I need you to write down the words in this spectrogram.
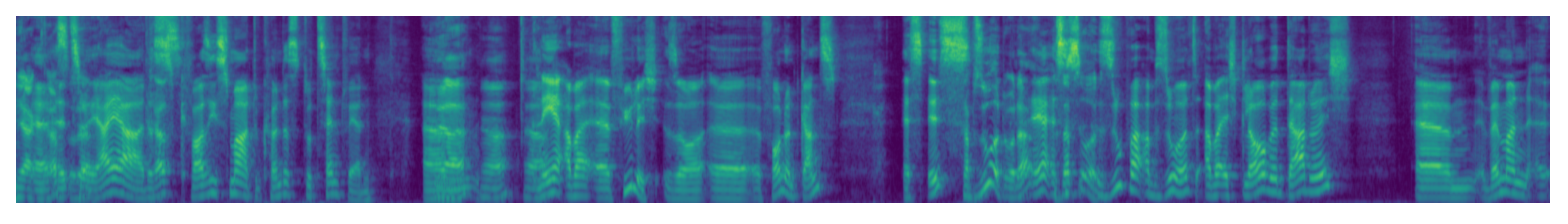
Ja, krass, äh, zu- oder? Ja, ja, das Krass. ist quasi smart. Du könntest Dozent werden. Ähm, ja, ja. Nee, aber äh, fühle ich so äh, voll und ganz. Es ist. Ist absurd, oder? Ja, es ist, super absurd, aber ich glaube, dadurch, ähm, wenn man, äh,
